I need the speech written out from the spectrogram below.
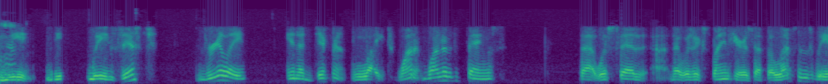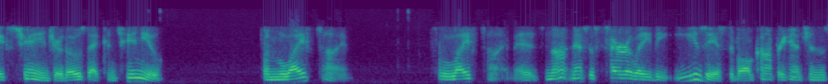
mm-hmm. we, we, exist really in a different light. One, one of the things that was said, uh, that was explained here is that the lessons we exchange are those that continue from lifetime to lifetime. It's not necessarily the easiest of all comprehensions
